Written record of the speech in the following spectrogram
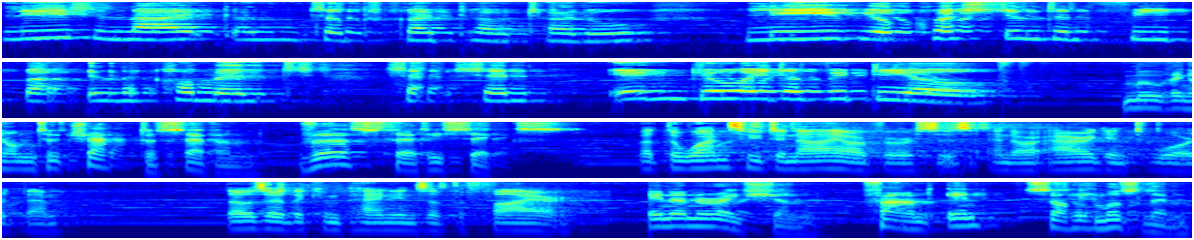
like and subscribe to our channel. Leave your questions and feedback in the comments section. Enjoy the video. Moving on to chapter 7, verse 36. But the ones who deny our verses and are arrogant toward them, those are the companions of the fire. In a narration found in Sahih Muslim,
